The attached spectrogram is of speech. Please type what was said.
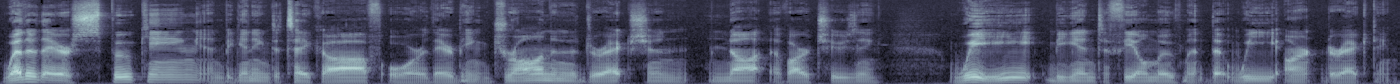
Whether they are spooking and beginning to take off or they're being drawn in a direction not of our choosing, we begin to feel movement that we aren't directing.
